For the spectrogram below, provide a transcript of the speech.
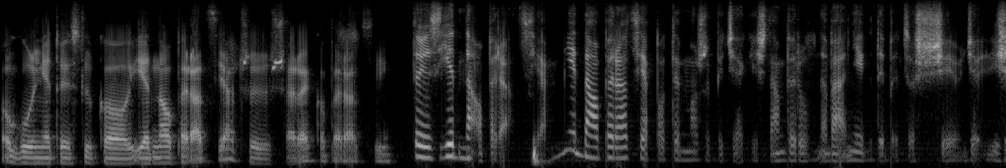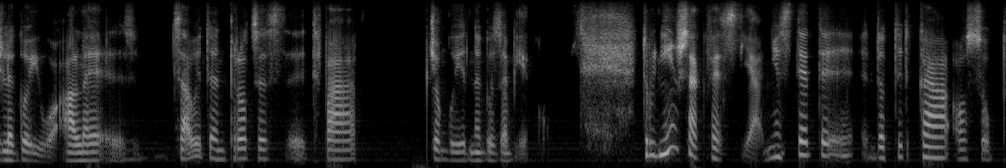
ogólnie to jest tylko jedna operacja, czy szereg operacji? To jest jedna operacja. Jedna operacja, potem może być jakieś tam wyrównywanie, gdyby coś się źle goiło, ale cały ten proces y, trwa w ciągu jednego zabiegu. Trudniejsza kwestia niestety dotyka osób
